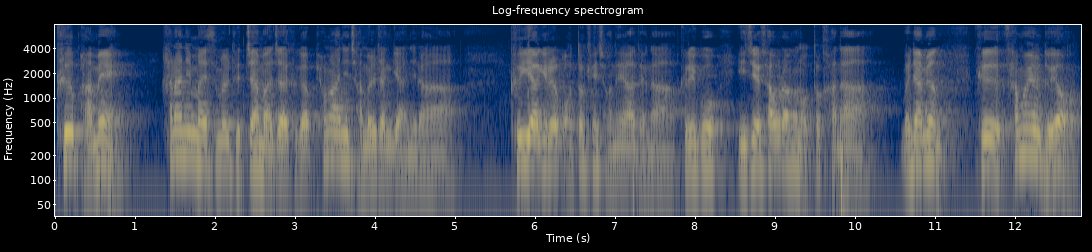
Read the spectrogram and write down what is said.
그 밤에 하나님 말씀을 듣자마자 그가 평안히 잠을 잔 게 아니라 그 이야기를 어떻게 전해야 되나 그리고 이제 사울왕은 어떡하나 왜냐하면 그 사무엘도요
